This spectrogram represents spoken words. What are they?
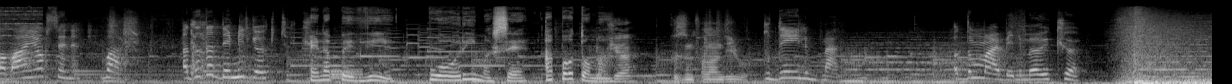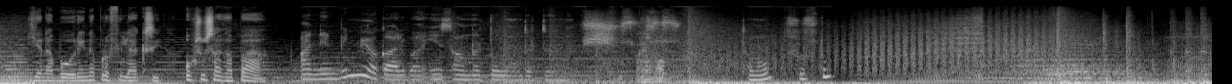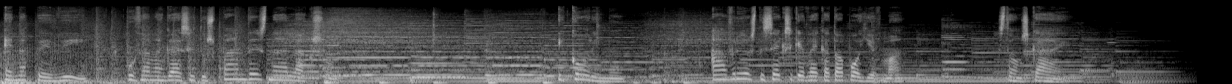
Baban yok senin. Var. Adı da Demir Göktürk. Ένα παιδί που ορίμασε απότομα. Yok ya. Kızın falan değil bu. Bu değilim ben. Adım var benim Öykü. για να μπορεί να προφυλάξει όσους αγαπά. Annen bilmiyor galiba insanları dolandırdığını. Bana bak. Tamam sustum. Ένα παιδί που θα αναγκάσει τους πάντες να αλλάξουν. Η κόρη μου. Αύριο στις 6 και 10 το απόγευμα. Στον Sky.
